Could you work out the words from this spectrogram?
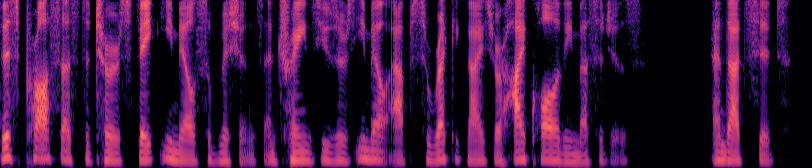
This process deters fake email submissions and trains users' email apps to recognize your high quality messages. And that's it.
